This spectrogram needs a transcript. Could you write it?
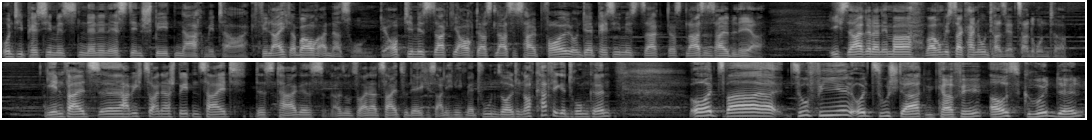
und die Pessimisten nennen es den späten Nachmittag. Vielleicht aber auch andersrum. Der Optimist sagt ja auch, das Glas ist halb voll und der Pessimist sagt, das Glas ist halb leer. Ich sage dann immer, warum ist da kein Untersetzer drunter? Jedenfalls äh, habe ich zu einer späten Zeit des Tages, also zu einer Zeit, zu der ich es eigentlich nicht mehr tun sollte, noch Kaffee getrunken. Und zwar zu viel und zu starken Kaffee aus Gründen,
